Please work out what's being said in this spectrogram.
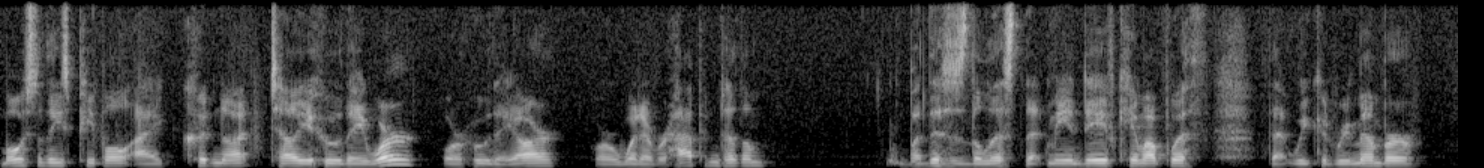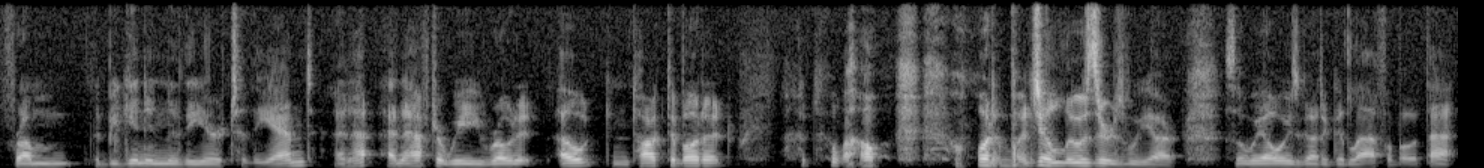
Most of these people, I could not tell you who they were, or who they are, or whatever happened to them. But this is the list that me and Dave came up with that we could remember from the beginning of the year to the end. And, and after we wrote it out and talked about it, wow, what a bunch of losers we are. So we always got a good laugh about that.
